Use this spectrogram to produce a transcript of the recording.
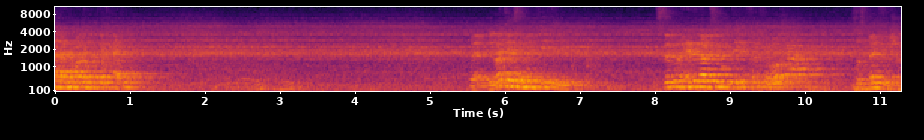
أهلا وأهلا بك دلوقتي أنا سميت دي اللي أنا سميت دي في الواقع؟ سسبنشن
